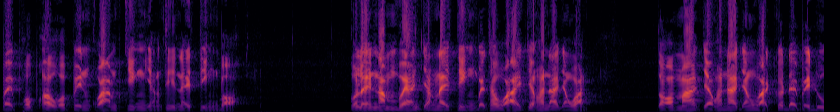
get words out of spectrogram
ไปพบเข้าก็เป็นความจริงอย่างที่ในติ่งบอก ก็เลยนำแหวนจากในติ่งไปถวายเจ้าคณะจังหวัด ต่อมาเจ้าคณะจังหวัดก็ได้ไปดู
